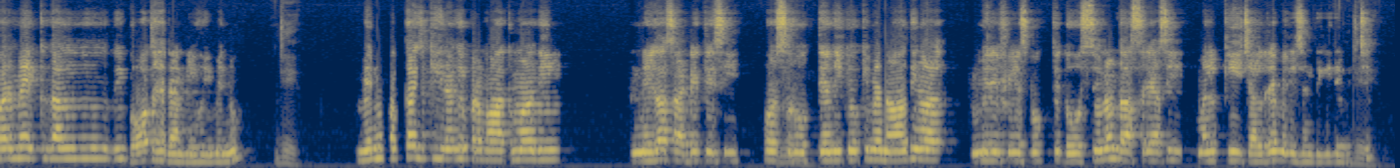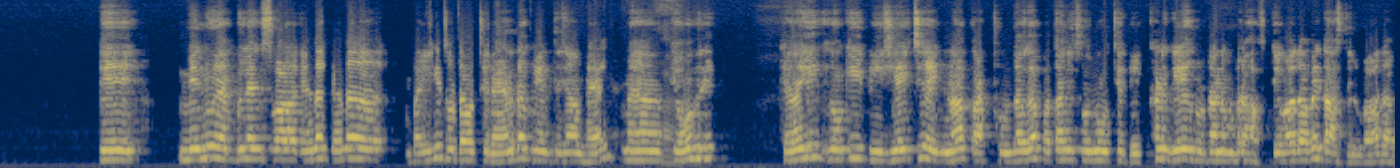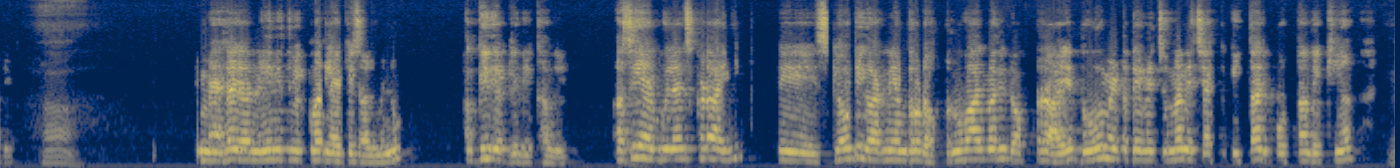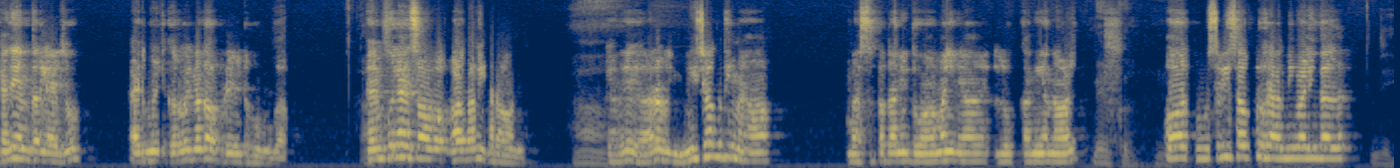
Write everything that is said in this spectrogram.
ਪਰ ਮੈਂ ਇੱਕ ਗੱਲ ਦੀ ਬਹੁਤ ਹੈਰਾਨੀ ਹੋਈ ਮੈਨੂੰ। ਜੀ। ਮੈਨੂੰ ਪੱਕਾ ਯਕੀਨ ਹੈ ਕਿ ਪ੍ਰਮਾਤਮਾ ਦੀ ਨਿਗਾਹ ਸਾਡੇ ਤੇ ਸੀ ਔਰ ਸਰੋਤਿਆਂ ਦੀ ਕਿਉਂਕਿ ਮੈਂ ਨਾਲ ਦੀ ਨਾਲ ਮੇਰੇ ਫੇਸਬੁੱਕ ਤੇ ਦੋਸਤ ਸੀ ਉਹਨਾਂ ਨੂੰ ਦੱਸ ਰਿਹਾ ਸੀ ਮਤਲਬ ਕੀ ਚੱਲ ਰਿਹਾ ਮੇਰੀ ਜ਼ਿੰਦਗੀ ਦੇ ਵਿੱਚ। ਤੇ ਮੈਨੂੰ ਐਂਬੂਲੈਂਸ ਵਾਲਾ ਕਹਿੰਦਾ ਕਹਿੰਦਾ ਬਾਈ ਜੀ ਤੁਹਾਡਾ ਉੱਥੇ ਰਹਿਣ ਦਾ ਕੋਈ ਇੰਤਜ਼ਾਮ ਹੈ? ਮੈਂ। ਕਿਉਂ ਵੀਰੇ? ਕਹਿੰਦਾ ਜੀ ਕਿਉਂਕਿ ਪੀਜੀਆਈ 'ਚ ਇੰਨਾ ਇਕੱਠ ਹੁੰਦਾਗਾ ਪਤਾ ਨਹੀਂ ਤੁਹਾਨੂੰ ਉੱਥੇ ਦੇਖਣਗੇ ਤੁਹਾਡਾ ਨੰਬਰ ਹਫ਼ਤੇ ਬਾਅਦ ਆਵੇ 10 ਦਿਨ ਬਾਅਦ ਆਵੇ। ਹਾਂ। ਮੈਂ ਕਿਹਾ ਯਾਰ ਨਹੀਂ ਨਹੀਂ ਤੂੰ ਇੱਕ ਵਾਰ ਲੈ ਕੇ ਚੱਲ ਮੈਨੂੰ। ਅੱਗੇ ਦੇ ਅੱਗੇ ਦੇਖਾਂਗੇ। ਅਸੀਂ ਐਂਬੂਲੈਂਸ ਖੜਾਈ ਤੇ ਸਿਕਿਉਰਿਟੀ ਗਾਰਡ ਨੇ ਅੰਦਰੋਂ ਡਾਕਟਰ ਨੂੰ ਆਵਾਜ਼ ਮਾਰੀ ਡਾਕਟਰ ਆਏ 2 ਮਿੰਟ ਦੇ ਵਿੱਚ ਉਹਨਾਂ ਨੇ ਚੈੱਕ ਕੀਤਾ ਰਿਪੋਰਟਾਂ ਦੇਖੀਆਂ ਕਹਿੰਦੇ ਅੰਦਰ ਲੈ ਜਾਓ ਐਡਮਿਟ ਕਰੋ ਇਹਨਾਂ ਦਾ ਆਪਰੇਟ ਹੋਊਗਾ। ਐਂਬੂਲੈਂਸ ਵਾਲਾ ਵੀ ਹੈਰਾਨ ਹਾਂ। ਕਹਿੰਦੇ ਯਾਰ ਇੰਨੀ ਜਲਦੀ ਮੈਂ ਹਾਂ ਬਸ ਪਤਾ ਨਹੀਂ ਦੁਆਵਾਂ ਹੀ ਨੇ ਲੋਕਾਂ ਦੀਆਂ ਨਾਲ। ਬਿਲਕੁਲ। ਔਰ ਦੂਸਰੀ ਸਭ ਤੋਂ ਹੈਰਾਨੀ ਵਾਲੀ ਗੱਲ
